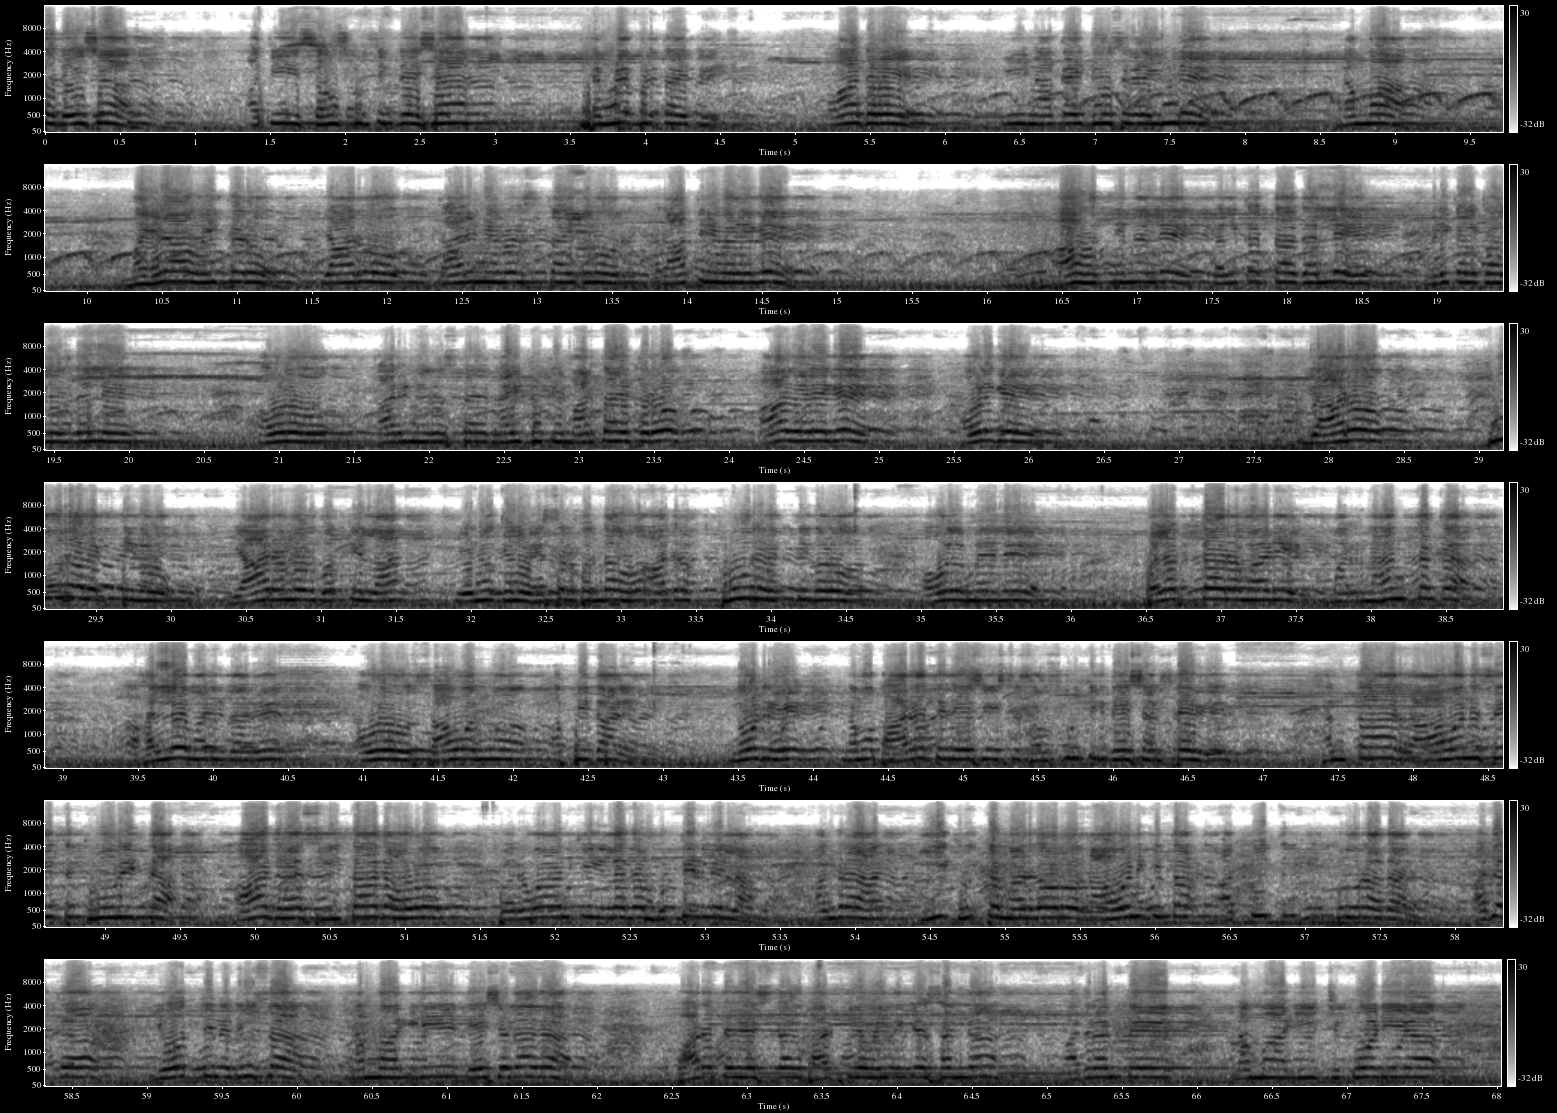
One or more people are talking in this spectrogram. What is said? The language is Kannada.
ಭಾರತ ದೇಶ, ಅತಿ ಸಾಂಸ್ಕೃತಿಕ ದೇಶ, ಹೆಮ್ಮೆ ಪಡ್ತಾ ಇದ್ವಿ. ಆದರೆ ಈ ನಾಲ್ಕೈದು ದಿವಸಗಳ ಹಿಂದೆ ನಮ್ಮ ಮಹಿಳಾ ವೈದ್ಯರು ಯಾರು ಕಾರ್ಯನಿರ್ವಹಿಸ್ತಾ ಇದ್ರು ರಾತ್ರಿ ವೇಳೆಗೆ, ಆ ಹೊತ್ತಿನಲ್ಲಿ ಕಲ್ಕತ್ತಾದಲ್ಲಿ, ಮೆಡಿಕಲ್ ಕಾಲೇಜಲ್ಲಿ ಅವಳು ಕಾರ್ಯನಿರ್ವಹಿಸ್ತಾ, ನೈಟ್ ಡ್ಯೂಟಿ ಮಾಡ್ತಾ ಇದ್ದರು ಆ ವೇಳೆಗೆ ಅವಳಿಗೆ ಯಾರೋ ಕ್ರೂರ ವ್ಯಕ್ತಿಗಳು. ಯಾರನ್ನೋದು ಗೊತ್ತಿಲ್ಲ. ಏನೋ ಕೆಲವು ಹೆಸರು ಬಂದವು, ಆದ್ರೆ ಕ್ರೂರ ವ್ಯಕ್ತಿಗಳು ಅವಳ ಮೇಲೆ ಬಲಾತ್ಕಾರ ಮಾಡಿ ಮರಣಾಂತಕ ಹಲ್ಲೆ ಮಾಡಿದ್ದಾರೆ. ಅವಳು ಸಾವನ್ನು ಅಪ್ಪಿದ್ದಾಳೆ. ನೋಡ್ರಿ, ನಮ್ಮ ಭಾರತ ದೇಶ ಇಷ್ಟು ಸಾಂಸ್ಕೃತಿಕ ದೇಶ ಅಂತೇವಿ ಅಂತ ರಾವಣ ಸಹಿತ ಕ್ರೂರಿದ್ದ ಆದ್ರೆ ಸೀತಾದ ಅವಳು ಪರವಾನಗಿ ಇಲ್ಲದ ಮುಟ್ಟಿರ್ಲಿಲ್ಲ. ಅಂದ್ರ ಈ ಕೃತ್ಯ ಮಾಡಿದವರು ರಾವಣಕ್ಕಿಂತ ಅತಿ ಕ್ರೂರ ಅದಾರ ಅದಕ್ಕೆ ಇವತ್ತಿನ ದಿವಸ ನಮ್ಮ ಇಡೀ ದೇಶದಾಗ, ಭಾರತ ದೇಶದಾಗ ಭಾರತೀಯ ವೈದ್ಯಕೀಯ ಸಂಘ, ಅದರಂತೆ ನಮ್ಮ ಈ ಚಿಕ್ಕೋಡಿಯ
